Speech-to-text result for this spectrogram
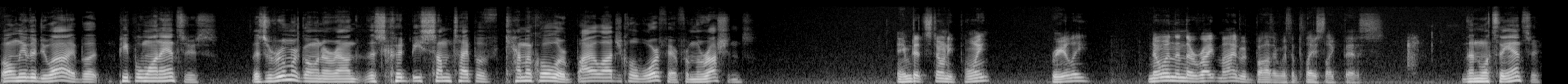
Well, neither do I, but people want answers. There's a rumor going around that this could be some type of chemical or biological warfare from the Russians. Aimed at Stony Point? Really? No one in their right mind would bother with a place like this. Then what's the answer?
